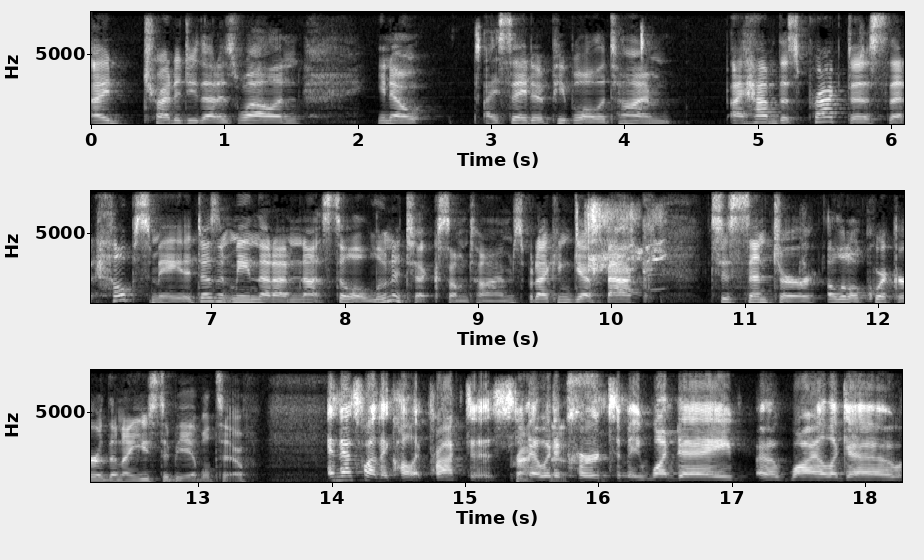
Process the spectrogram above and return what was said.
I try to do that as well. And, you know, I say to people all the time, I have this practice that helps me. It doesn't mean that I'm not still a lunatic sometimes, but I can get back to center a little quicker than I used to be able to. And that's why they call it practice. practice. You know, it occurred to me one day a while ago,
